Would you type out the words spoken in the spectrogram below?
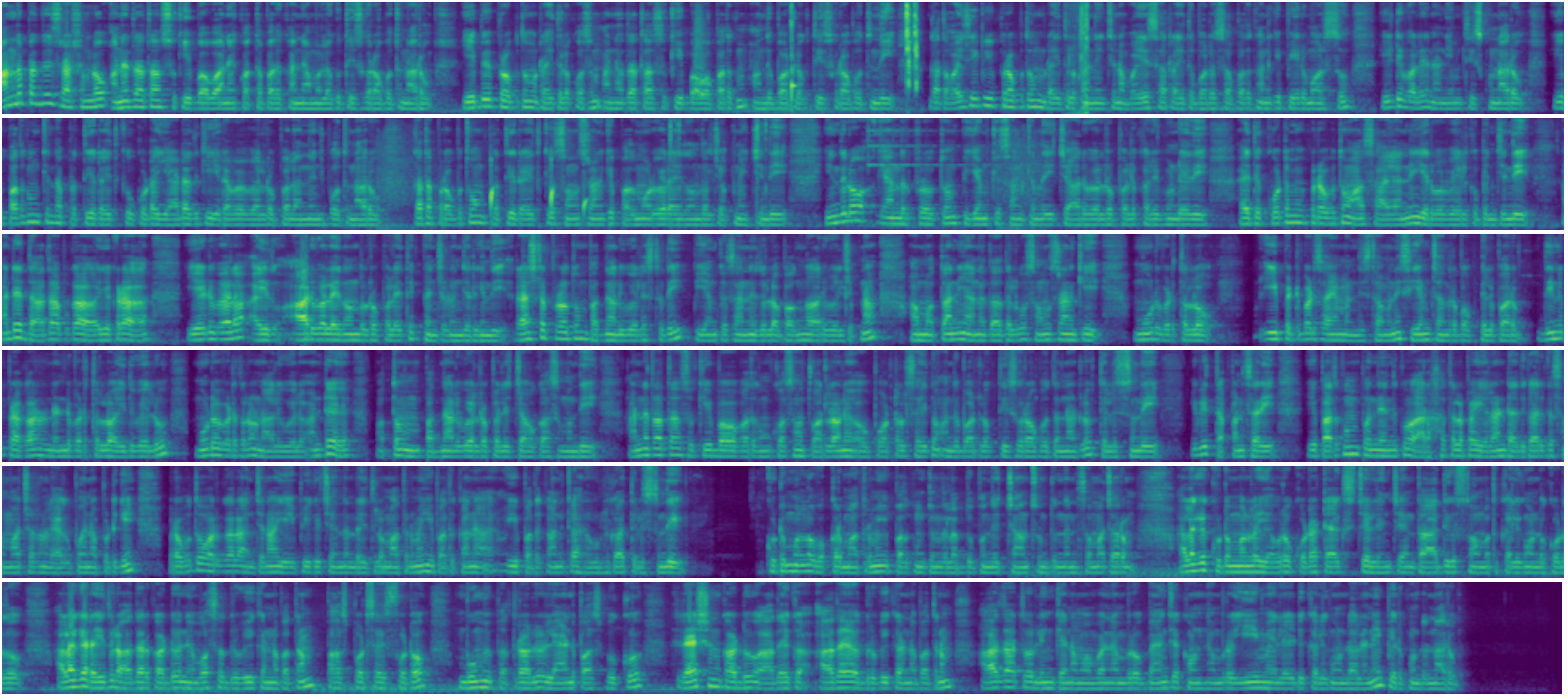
ఆంధ్రప్రదేశ్ రాష్ట్రంలో అన్నదాత సుఖీభావ అనే కొత్త పథకాన్ని అమల్లోకి తీసుకురాబోతున్నారు. ఏపీ ప్రభుత్వం రైతుల కోసం అన్నదాత సుఖీభావ పథకం అందుబాటులోకి తీసుకురాబోతుంది. గత వైసీపీ ప్రభుత్వం రైతులకు అందించిన వైఎస్ఆర్ రైతు భరోసా పథకానికి పేరు మారుస్తూ ఇటీవలే నిర్ణయం తీసుకున్నారు. ఈ పథకం కింద ప్రతి రైతుకు కూడా ఏడాదికి ఇరవై వేల రూపాయలు అందించబోతున్నారు. గత ప్రభుత్వం ప్రతి రైతుకి సంవత్సరానికి పదమూడు వేల ఐదు వందలు చొప్పున ఇచ్చింది. ఇందులో కేంద్ర ప్రభుత్వం పీఎం కిసాన్ కింద ఇచ్చి ఆరు వేల రూపాయలు కలిపి ఉండేది. అయితే కూటమి ప్రభుత్వం ఆ సాయాన్ని ఇరవై వేలకు పెంచింది. అంటే దాదాపుగా ఇక్కడ ఏడు వేల ఐదు ఆరు వేల ఐదు వందల రూపాయలు అయితే పెంచడం జరిగింది. రాష్ట్ర ప్రభుత్వం పద్నాలుగు వేలు ఇస్తుంది. పీఎం కిసాన్ నిధుల్లో భాగంగా ఆరు వేలు చొప్పున ఆ మొత్తాన్ని అన్నదాతలకు సంవత్సరానికి మూడు విడతల్లో ఈ పెట్టుబడి సాయం అందిస్తామని సీఎం చంద్రబాబు తెలిపారు. దీని ప్రకారం రెండు విడతల్లో ఐదు వేలు మూడో విడతలో నాలుగు వేలు. అంటే మొత్తం పద్నాలుగు వేల రూపాయలు ఇచ్చే అవకాశం ఉంది. అన్నదాత సుఖీభావ పథకం కోసం త్వరలోనే ఓ పోర్టల్ సైతం అందుబాటులోకి తీసుకురాబోతున్నట్లు తెలుస్తుంది. ఇవి తప్పనిసరి. ఈ పథకం పొందేందుకు అర్హతలపై ఎలాంటి అధికారిక సమాచారం లేకపోయినప్పటికీ ప్రభుత్వ వర్గాల అంచనా ఏపీకి చెందిన రైతులు మాత్రమే ఈ పథకాన్ని ఈ పథకానికి అర్హులుగా తెలుస్తుంది. కుటుంబంలో ఒక్కరు మాత్రమే ఈ పథకం కింద లబ్ధి పొందే ఛాన్స్ ఉంటుందని సమాచారం. అలాగే కుటుంబంలో ఎవరూ కూడా ట్యాక్స్ చెల్లించేంత ఆర్థిక స్తోమత కలిగి ఉండకూడదు. అలాగే రైతుల ఆధార్ కార్డు నివాస ధృవీకరణ పత్రం పాస్పోర్ట్ సైజ్ ఫోటో భూమి పత్రాలు ల్యాండ్ పాస్బుక్ రేషన్ కార్డు ఆదాయ ఆదాయ ధృవీకరణ పత్రం ఆధార్తో లింక్ అయిన mobile number bank account number email ID కలిగి ఉండాలని పేర్కొంటున్నారు.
